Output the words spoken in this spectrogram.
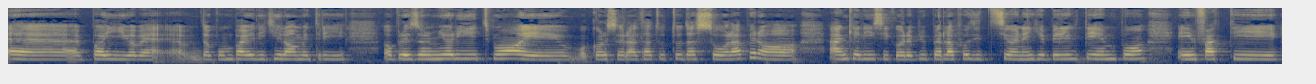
eh, poi, vabbè, dopo un paio di chilometri ho preso il mio ritmo e ho corso in realtà tutto da sola, però anche lì si corre più per la posizione che per il tempo e infatti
